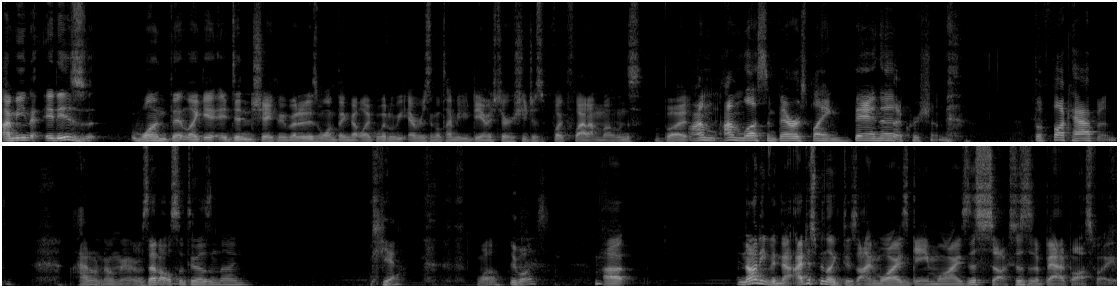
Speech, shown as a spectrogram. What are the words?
I mean, it is one thing, like, it, it didn't shake me, but it is one thing that, like, literally every single time you do damage to her, she just, like, flat out moans. But I'm I'm less embarrassed playing Bayonetta, Christian. the fuck happened? I don't know, man. Was that also 2009? Yeah, Well, it was. uh, not even that. I just mean, like, design wise, game wise, this sucks. This is a bad boss fight.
